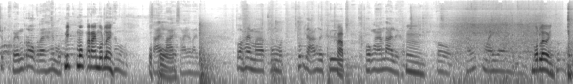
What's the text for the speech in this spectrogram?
ชุดแขวนโรคอะไรให้หมดมิกมกอะไรหมดเลย ทั้งหมดโอ้โหสายลายสายอะไรหมดก็ให้มาทั้งหมดทุกอย่างเลยคือครับ ออกงานได้เลยครับ อืมก็ทั้งไม้อะไรหมดเลยหมดเลย ทุกอย่าง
